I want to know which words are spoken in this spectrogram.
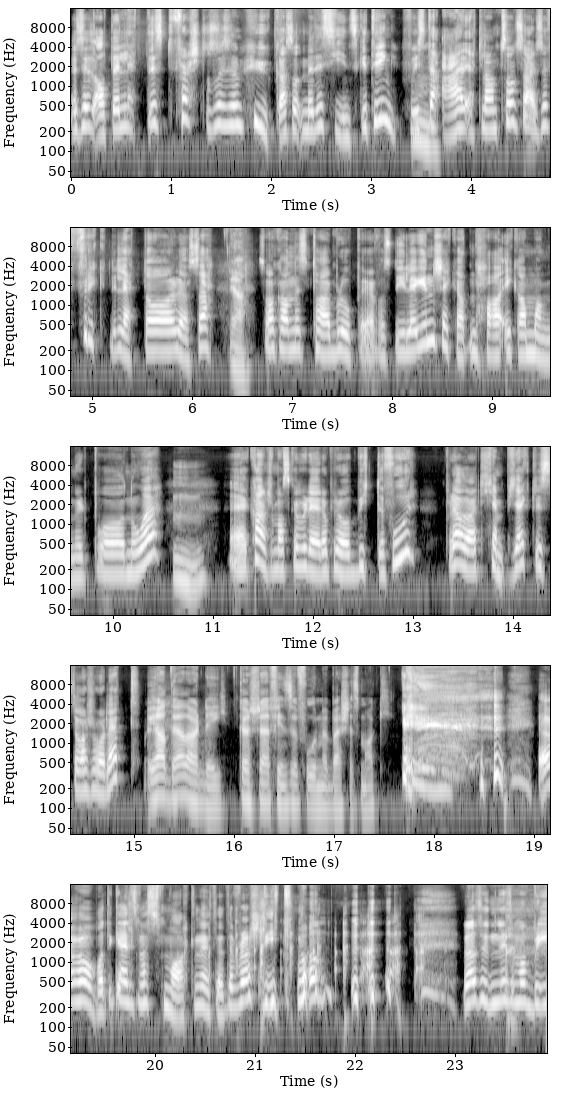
jeg synes alt er lettest først og så liksom huka sånn medisinske ting. For hvis det er et eller annet sånt, så er det så fryktelig lett å løse. Ja. Så man kan ta blodprøve hos dyrlegen, sjekke at den har, ikke har mangel på noe. Mm. Eh, kanskje man skal vurdere å prøve å bytte fôr. For det hadde vært kjempekjekt hvis det var så lett. ja, det hadde vært digg. Kanskje det fins et fôr med bæsjesmak. Jeg håper at det ikke er liksom smaken jeg er ute etter, for da sliter man. Men at hunden liksom må bli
